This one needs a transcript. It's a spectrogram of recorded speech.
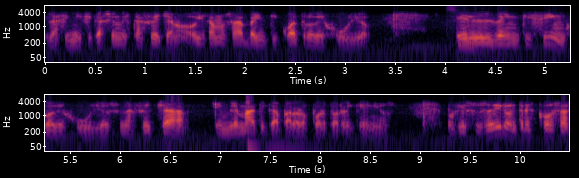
la significación de esta fecha, ¿no? Hoy estamos a 24 de julio. El 25 de julio es una fecha emblemática para los puertorriqueños, porque sucedieron tres cosas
